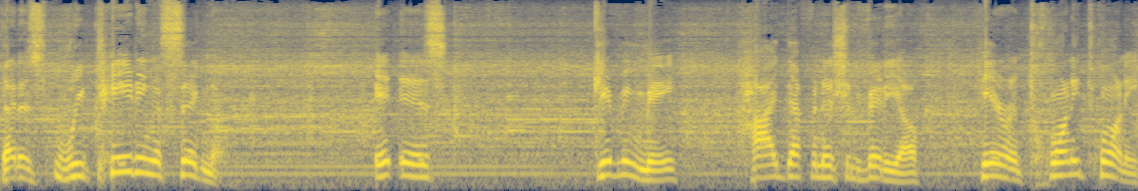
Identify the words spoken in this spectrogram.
that is repeating a signal, it is giving me high definition video here in 2020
